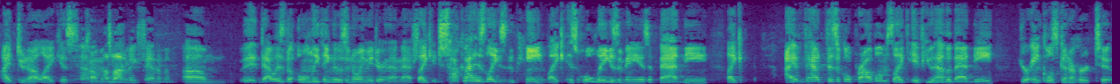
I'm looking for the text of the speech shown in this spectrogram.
I do not like his Yeah, I'm not a big fan of him. Um, that was the only thing that was annoying me during that match. Like, just talk about his legs in pain. Like, his whole leg is in pain. He has a bad knee. Like, I've had physical problems. Like, if you have a bad knee, your ankle's going to hurt too.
